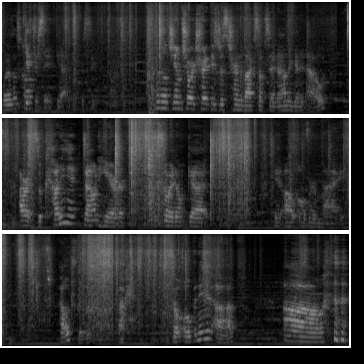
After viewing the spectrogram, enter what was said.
what are those called? Gift receipt. Yeah, gift receipt. Little Jim Shore trick is just turn the box upside down to get it out. Alright, so cutting it down here, just so I don't get it all over my outfit. Okay. So opening it up, oh,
